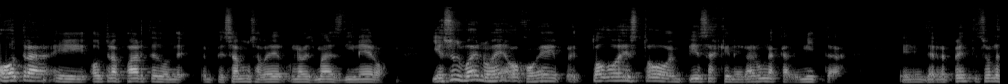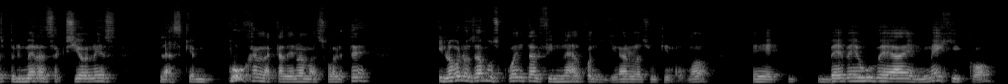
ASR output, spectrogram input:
Otra, eh, otra parte donde empezamos a ver una vez más dinero. Y eso es bueno, eh, ojo, eh, pues, todo esto empieza a generar una cadenita. Eh, de repente son las primeras acciones las que empujan la cadena más fuerte y luego nos damos cuenta al final cuando llegaron las últimas, ¿no? BBVA en México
